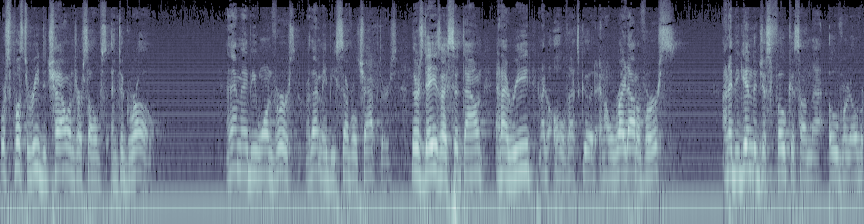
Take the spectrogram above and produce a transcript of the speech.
We're supposed to read to challenge ourselves and to grow. And that may be one verse, or that may be several chapters. There's days I sit down and I read and I go, oh, that's good. And I'll write out a verse and I begin to just focus on that over and over.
